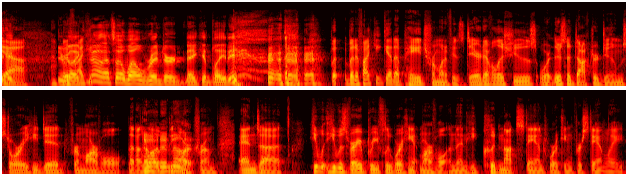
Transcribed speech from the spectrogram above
yeah you're But be if I like, could- no, that's a well rendered naked lady. But but if I could get a page from one of his Daredevil issues, or there's a Doctor Doom story he did for Marvel that I Oh, I love didn't the art that. from, and uh, he he was very briefly working at Marvel, and then he could not stand working for Stanley,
